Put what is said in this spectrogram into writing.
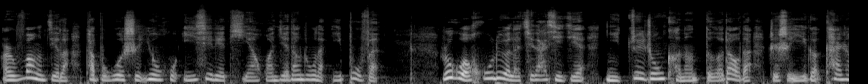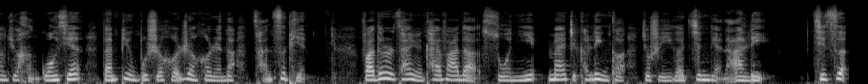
而忘记了它不过是用户一系列体验环节当中的一部分。如果忽略了其他细节，你最终可能得到的只是一个看上去很光鲜，但并不适合任何人的残次品。法德尔参与开发的索尼 Magic Link 就是一个经典的案例。其次，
